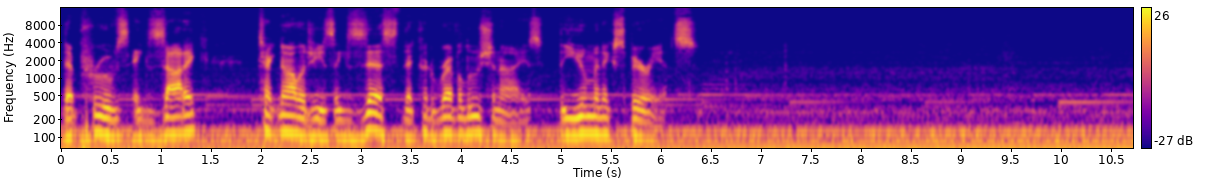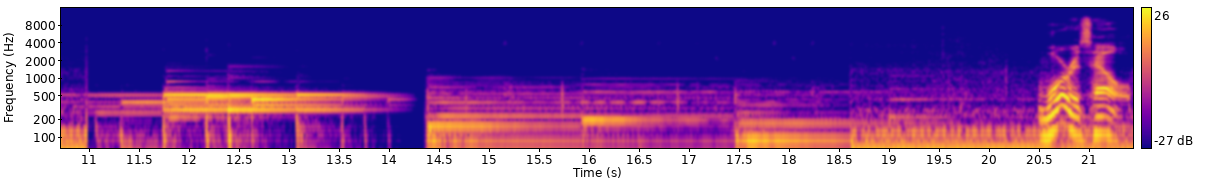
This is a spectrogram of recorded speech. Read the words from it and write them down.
that proves exotic technologies exist that could revolutionize the human experience. War is hell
